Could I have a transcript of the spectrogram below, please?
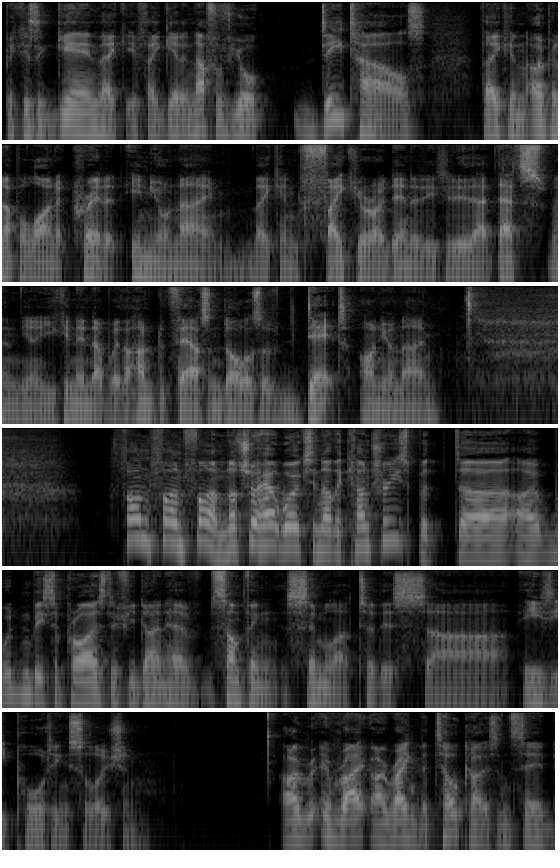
Because again, they, if they get enough of your details, they can open up a line of credit in your name. They can fake your identity to do that. That's and you know you can end up with hundred thousand dollars of debt on your name. Fun, fun, fun. Not sure how it works in other countries, but uh, I wouldn't be surprised if you don't have something similar to this uh, easy porting solution. I, I rang the telcos and said,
